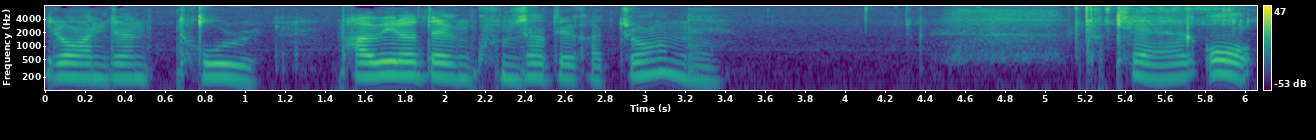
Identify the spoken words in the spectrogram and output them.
이런 완전 돌, 바위로 된 군사들 같죠? 네. 이렇게 하고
